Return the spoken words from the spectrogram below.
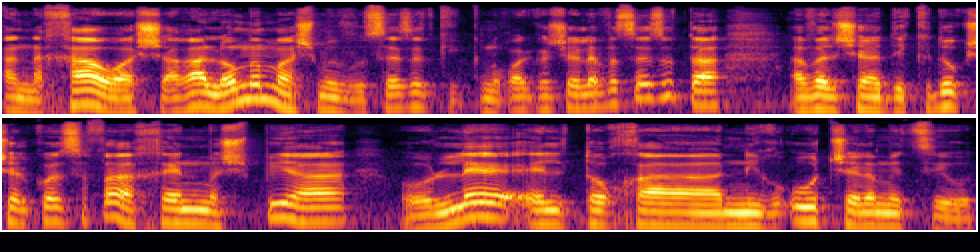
הנחה או השערה לא ממש מבוססת, כי נורא קשה לבסס אותה, אבל שהדקדוק של כל שפה אכן משפיע, עולה אל תוך הנראות של המציאות.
